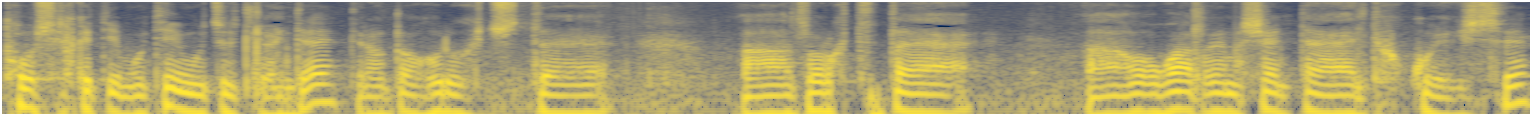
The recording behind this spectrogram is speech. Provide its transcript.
туушрах гэдэг юм уу тийм үзэгдэл байна те тэр одоо хөрөгчтэй зурагттай угаалгын машинтай айлд өгөхгүй гэж те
